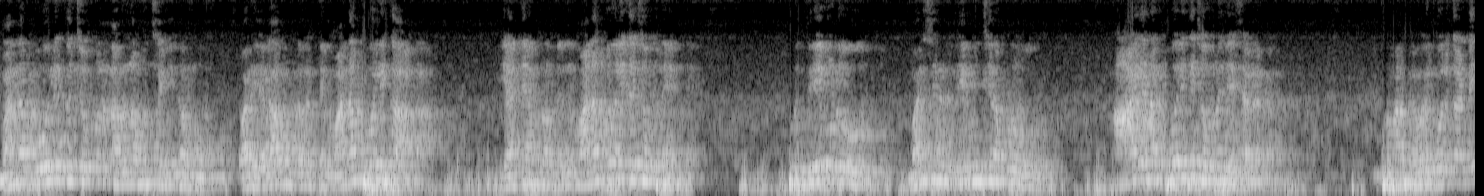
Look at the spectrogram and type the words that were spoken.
మన పోలిక చొప్పున నరులము చేయడము. వారు ఎలా ఉంటారంటే మన పోలిక ఈ అధ్యాయంలో ఉంటుంది. మన పోలిక చొప్పునే ఇప్పుడు దేవుడు మనిషిని నిర్మించినప్పుడు ఆయన పోలిక చొప్పున చేశాడట. ఇప్పుడు మనం ఎవరి పోలిక అండి?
